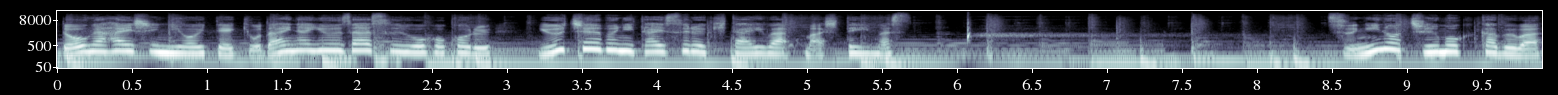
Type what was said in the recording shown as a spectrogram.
動画配信において巨大なユーザー数を誇る YouTube に対する期待は増しています。次の注目株は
